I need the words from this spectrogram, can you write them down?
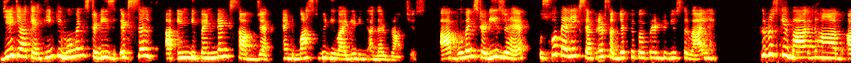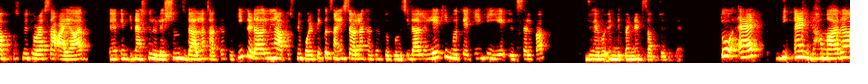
ये क्या कहती हैं कि women studies itself independent subject and must be divided in other branches आप वुमेन स्टडीज़ जो है, उसको पहले एक सेपरेट सब्जेक्ट के तौर पर इंट्रोड्यूस करवा लें। फिर उसके बाद हाँ आप उसमें थोड़ा सा आई आर इंटरनेशनल रिलेशन डालना चाहते हैं तो ठीक है, डाल लें। आप उसमें पॉलिटिकल साइंस डालना चाहते हैं तो थोड़ी सी डाल लें। लेकिन वो कहती हैं कि ये इट सेल्फ जो है वो इंडिपेंडेंट सब्जेक्ट है। तो एट द एंड हमारा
